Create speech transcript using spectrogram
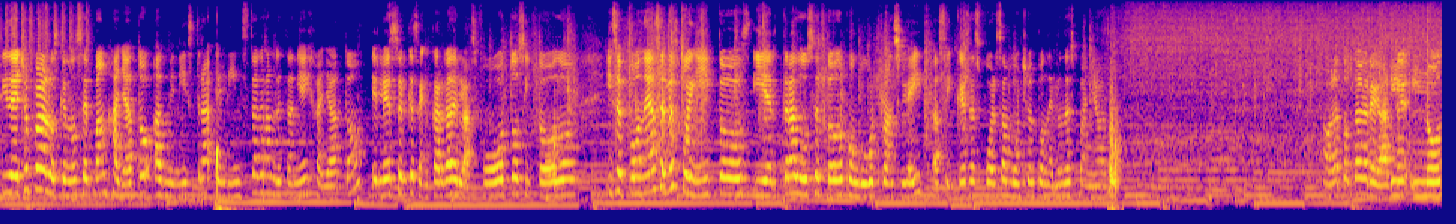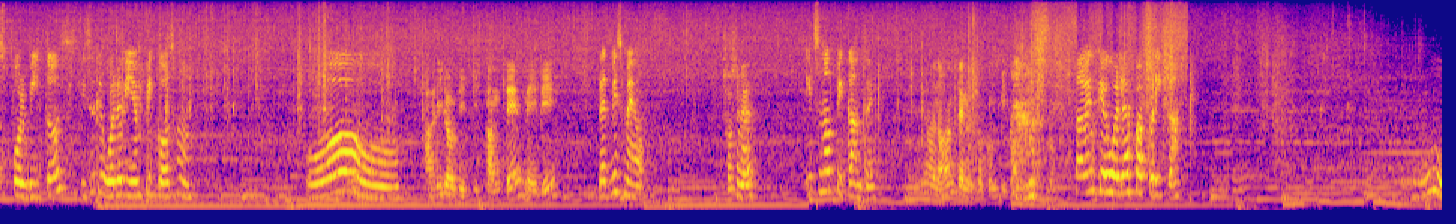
그래도. Sí, de hecho, para los que no sepan, Hayato administra el Instagram de Tania y Hayato. Él es el que se encarga de las fotos y todo. Y se pone a hacerles jueguitos. Y él traduce todo con Google Translate. Así que se esfuerza mucho en ponerlo en español. Ahora toca agregarle los polvitos. Dice que huele bien picoso. Oh, A little bit picante, maybe. let me smell. 조심해. It's not picante. 야, 나한테는 조금 피칸트였어. ¿Saben que huele a paprika? Uh,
